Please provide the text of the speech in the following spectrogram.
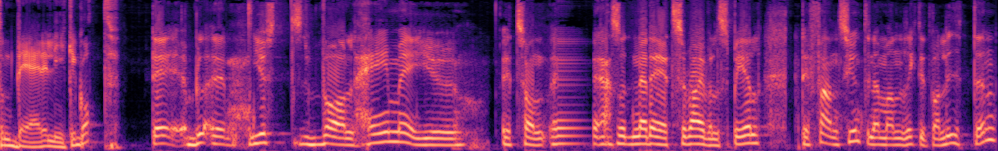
som dere liker godt? Det, eh, just Valheim är ju ett sånt, eh, alltså när det är ett survival-spel. Det fanns ju inte när man riktigt var liten.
